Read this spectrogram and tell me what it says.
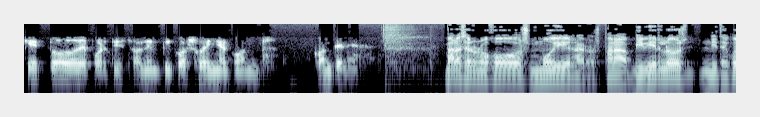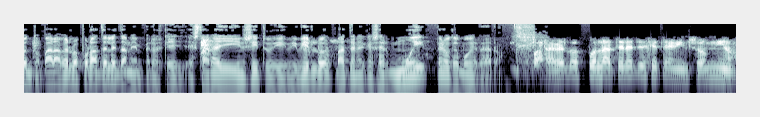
que todo deportista olímpico sueña con, con tener. Van a ser unos juegos muy raros. Para vivirlos, ni te cuento, para verlos por la tele también, pero es que estar allí in situ y vivirlos va a tener que ser muy, pero que muy raro. Para verlos por la tele tienes que tener insomnio.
